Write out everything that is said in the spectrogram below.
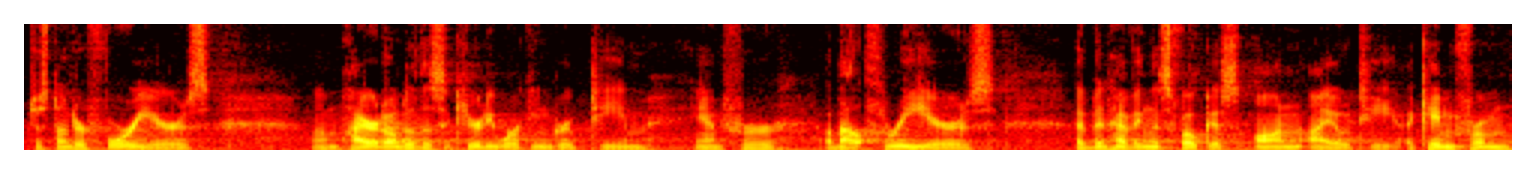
just under four years, um, hired onto the security working group team. And for about three years, I've been having this focus on IoT. I came from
